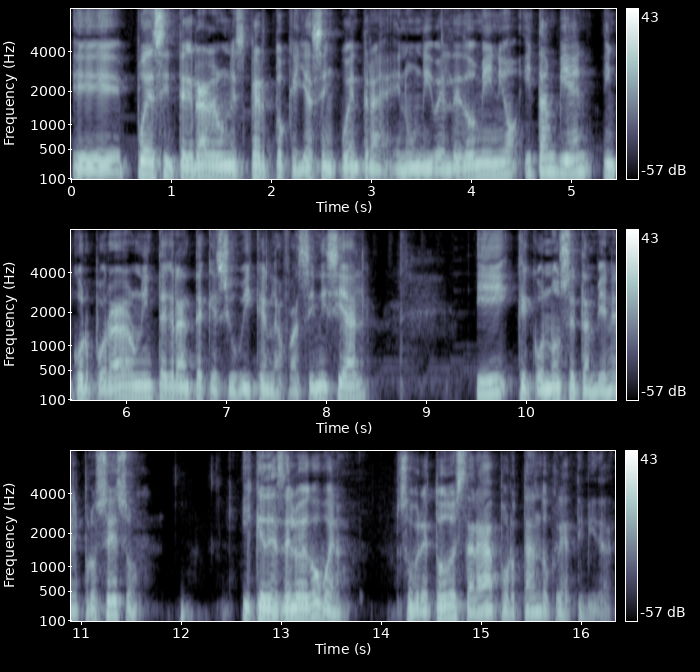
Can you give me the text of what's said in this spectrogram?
eh, puedes integrar a un experto que ya se encuentra en un nivel de dominio y también incorporar a un integrante que se ubica en la fase inicial y que conoce también el proceso y que desde luego, bueno, sobre todo estará aportando creatividad.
